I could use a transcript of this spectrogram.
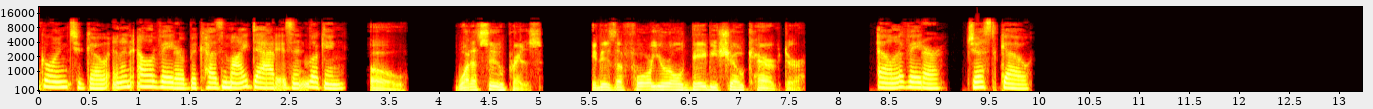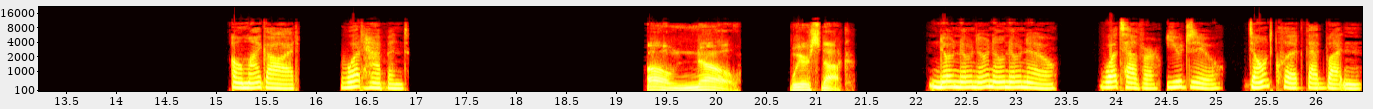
I'm going to go in an elevator because my dad isn't looking. Oh. What a surprise. It is the four-year-old baby show character. Elevator, just go. Oh my god. What happened? Oh no. We're stuck. No no no no no no. Whatever you do, don't click that button.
